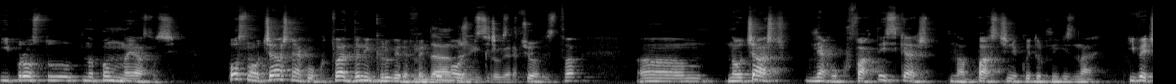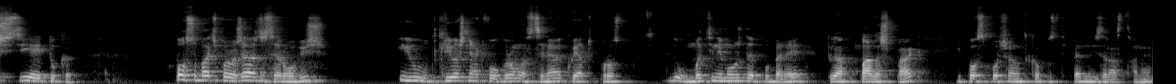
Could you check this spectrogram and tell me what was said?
и просто напълно наясно си. После научаваш няколко. Това е Дънин Крюгер ефекта, Да, може би всички сте чували за това. Ам, научаваш няколко факта и си кажеш на бас, че никой друг не ги знае. И вече си е тук. После обаче продължаваш да се ровиш и откриваш някаква огромна вселена, която просто умът ти не може да я побере, тогава падаш пак и после почва едно такова постепенно израстване.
